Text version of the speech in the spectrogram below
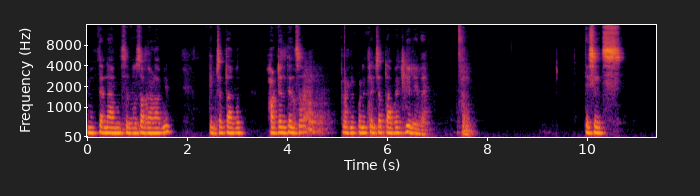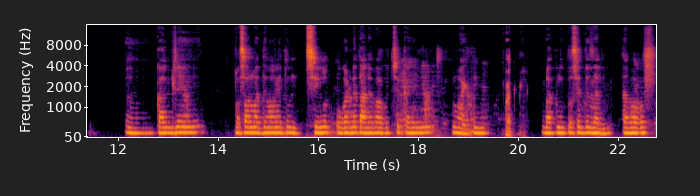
मग त्यांना आम्ही सर्व सगळं आम्ही त्यांच्या ताब्यात हॉटेल त्यांचं पूर्णपणे त्यांच्या ताब्यात दिलेलं आहे. तसेच अं, काल जे प्रसारमाध्यमामधून सील उघडण्यात आल्याबाबतची काही माहिती बातमी. बातमी प्रसिद्ध झाली. त्याबाबत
